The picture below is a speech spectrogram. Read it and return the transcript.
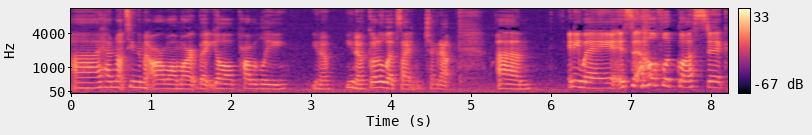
uh, I have not seen them at our Walmart, but y'all probably, you know, you know, go to the website and check it out. Um, Anyway, it's the e.l.f. lip gloss stick.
